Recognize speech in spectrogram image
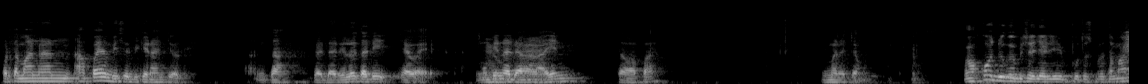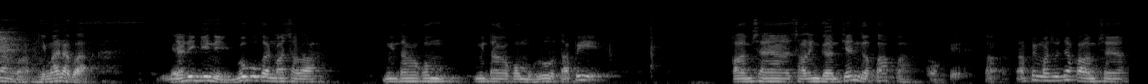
pertemanan apa yang bisa bikin hancur? Entah kayak dari lu tadi cewek. Mungkin Cewek. ada hal lain atau apa gimana cong rokok juga bisa jadi putus pertemanan pak. Gimana pak? Jadi gini gue bukan masalah minta rokok minta rokok mulu tapi kalau misalnya saling gantian nggak apa-apa. Oke. Ta- tapi maksudnya kalau misalnya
